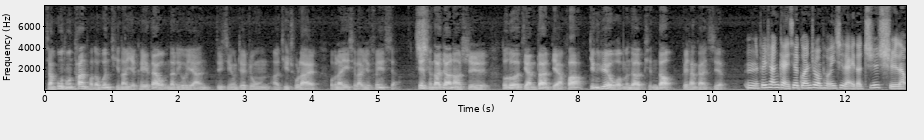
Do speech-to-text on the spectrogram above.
想共同探讨的问题呢，也可以在我们的留言进行这种呃提出来，我们来一起来去分享。也请大家呢是多多点赞、点发、订阅我们的频道，非常感谢。嗯，非常感谢观众朋友一直来的支持，那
